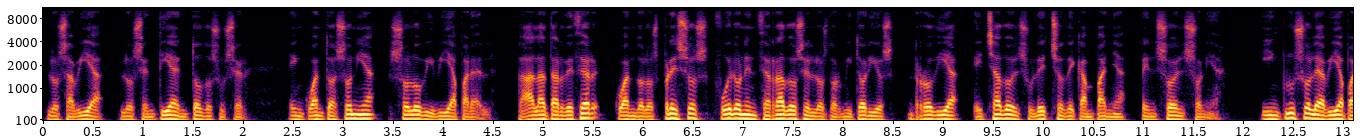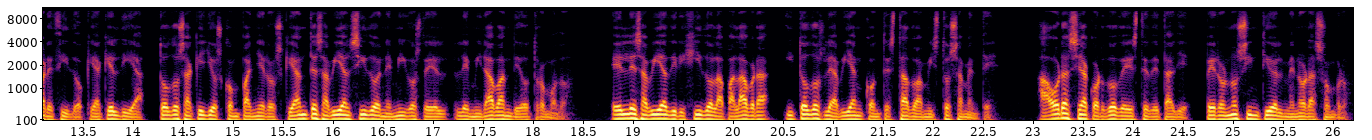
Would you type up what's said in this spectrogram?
Lo sabía, lo sentía en todo su ser. En cuanto a Sonia, solo vivía para él. Al atardecer, cuando los presos fueron encerrados en los dormitorios, Rodia, echado en su lecho de campaña, pensó en Sonia. Incluso le había parecido que aquel día, todos aquellos compañeros que antes habían sido enemigos de él, le miraban de otro modo. Él les había dirigido la palabra y todos le habían contestado amistosamente. Ahora se acordó de este detalle, pero no sintió el menor asombro.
